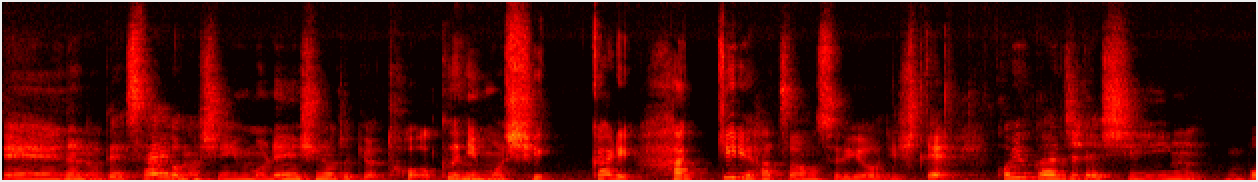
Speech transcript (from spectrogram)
えー、なので最後のシーンも練習の時は特にもうしっかりはっきり発音するようにしてこういう感じで子音母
